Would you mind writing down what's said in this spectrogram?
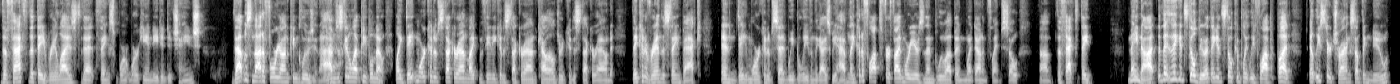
The fact that they realized that things weren't working and needed to change. That was not a foregone conclusion. Yeah. I'm just going to let people know. Like Dayton Moore could have stuck around. Mike Matheny could have stuck around. Cal Eldred could have stuck around. They could have ran this thing back and Dayton Moore could have said, "We believe in the guys we have," and they could have flopped for five more years and then blew up and went down in flames. So um, the fact that they may not, they, they can still do it. They can still completely flop, but at least they're trying something new.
